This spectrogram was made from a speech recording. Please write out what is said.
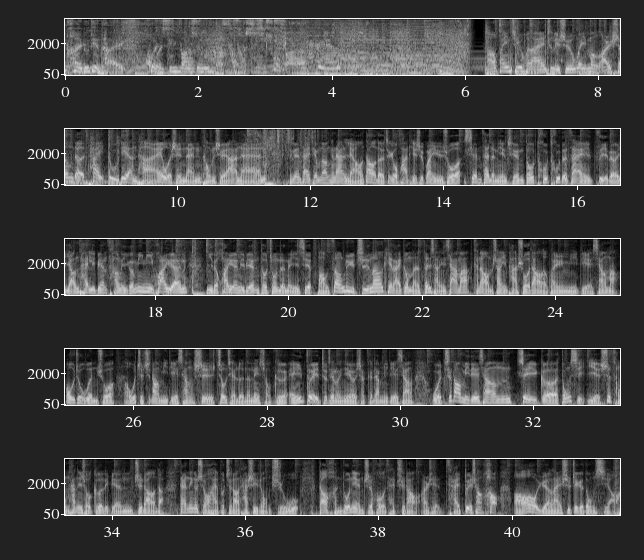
态度电台，换新发声，从新出发。好，欢迎继续回来，这里是为梦而生的态度电台，我是男同学阿南。今天在节目当中跟大家聊到的这个话题是关于说，现在的年轻人都偷偷的在自己的阳台里边藏了一个秘密花园。你的花园里边都种着哪一些宝藏绿植呢？可以来跟我们分享一下吗？看到我们上一趴说到了关于迷迭香嘛，欧洲问说啊，我只知道迷迭香是周杰伦的那首歌。哎，对，周杰伦也有首歌叫迷迭香。我知道迷迭香这个东西也是从他那首歌里边知道的，但那个时候还不知道它是一种种植物，到很多年之后我才知道，而且才对上号。哦，原来是这个东西啊。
